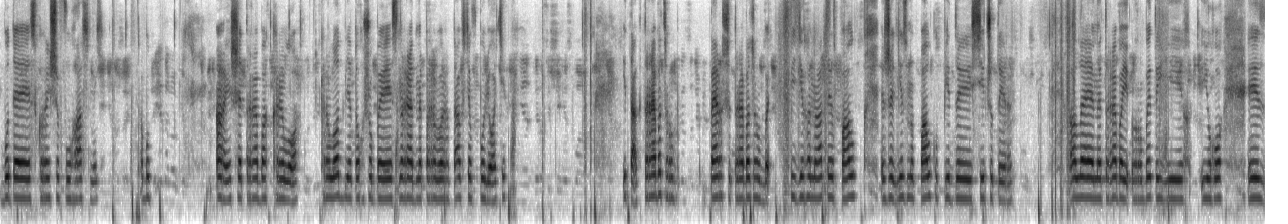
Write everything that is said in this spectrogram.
буде скоріше фугасний. Або а, і ще треба крило. Крило для того, щоб снаряд не перевертався в польоті. І так, треба зробити. Перше треба зробити підігнати пал... желізну палку під е, С4. Але не треба робити їх, його е,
